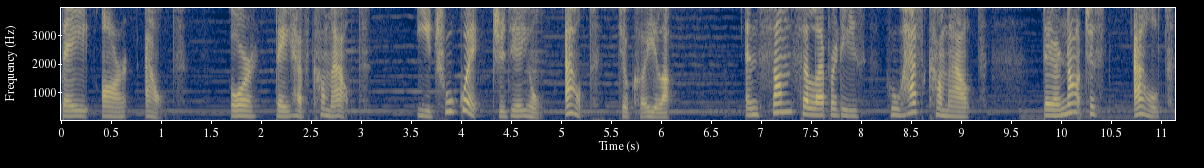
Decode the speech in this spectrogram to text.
they are out or they have come out. 以出柜直接用 out 就可以了。And some celebrities who have come out, they are not just out,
